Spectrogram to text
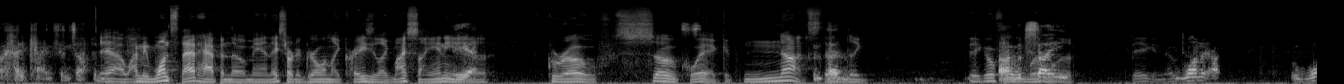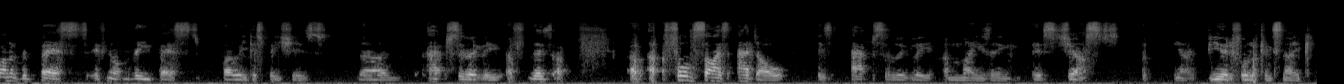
I hate cutting things up. And, Yeah, I mean, once that happened, though, man, they started growing like crazy. Like my Cyanea Yeah. grow so quick. It's nuts. They're Um, like, they go I from would little say- to, big in no time. one one of the best, if not the best, Boiga species. Um, absolutely, A- there's a, a, a full size adult is absolutely amazing. It's just you know beautiful looking snake,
